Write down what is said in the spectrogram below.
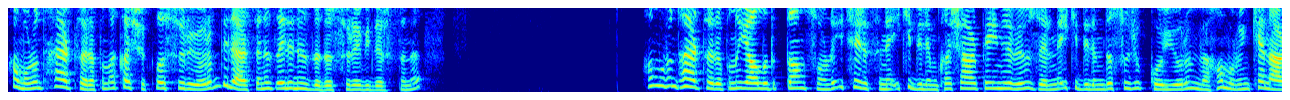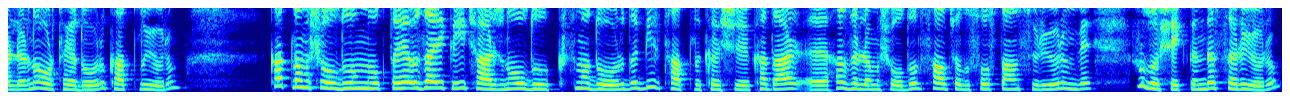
hamurun her tarafına kaşıkla sürüyorum. Dilerseniz elinizle de sürebilirsiniz. Hamurun her tarafını yağladıktan sonra içerisine iki dilim kaşar peyniri ve üzerine iki dilim de sucuk koyuyorum ve hamurun kenarlarını ortaya doğru katlıyorum. Katlamış olduğum noktaya özellikle iç harcın olduğu kısma doğru da bir tatlı kaşığı kadar e, hazırlamış olduğum salçalı sostan sürüyorum ve rulo şeklinde sarıyorum.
